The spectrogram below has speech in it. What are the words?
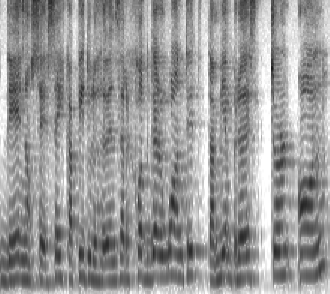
de, no sé, seis capítulos, deben ser Hot Girl Wanted también, pero es Turn On,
